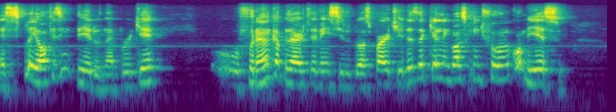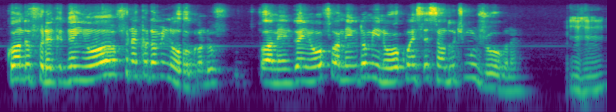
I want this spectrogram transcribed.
nesses playoffs inteiros, né? Porque o Franca, apesar de ter vencido duas partidas, é aquele negócio que a gente falou no começo. Quando o Franca ganhou, o Franca dominou. Quando o Flamengo ganhou, o Flamengo dominou, com exceção do último jogo, né? Uhum.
